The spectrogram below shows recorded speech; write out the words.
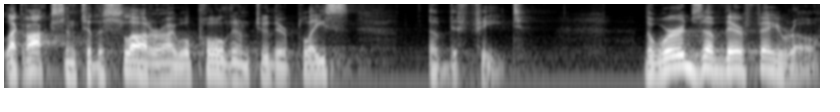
Like oxen to the slaughter, I will pull them to their place of defeat. The words of their Pharaoh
